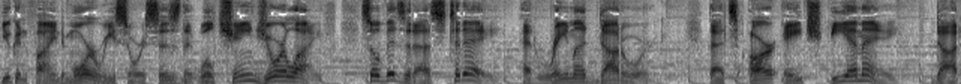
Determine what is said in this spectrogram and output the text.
You can find more resources that will change your life, so visit us today at rhema.org. That's R H E M A dot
